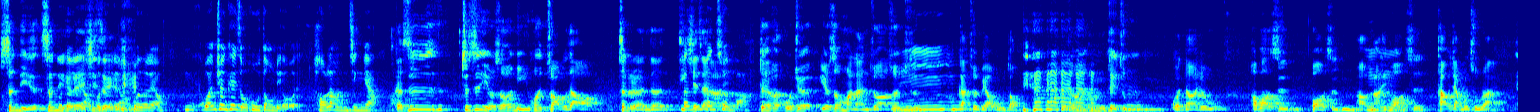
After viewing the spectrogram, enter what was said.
身体身体的累，气质也累，不得了，你完全可以走互动流，哎，好让人惊讶。可是就是有时候你会抓不到这个人的底线在哪里吧？对，我觉得有时候蛮难抓，所以就是干脆不要互动。有时候嗯，这组滚到就。好不好吃？不好吃。嗯，好，哪里不好吃？嗯、他又讲不出来。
